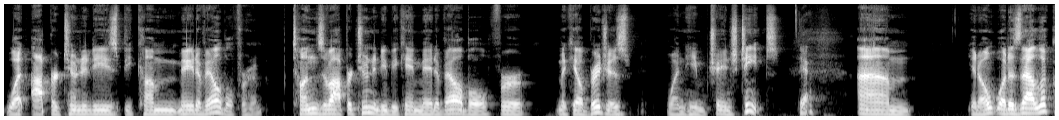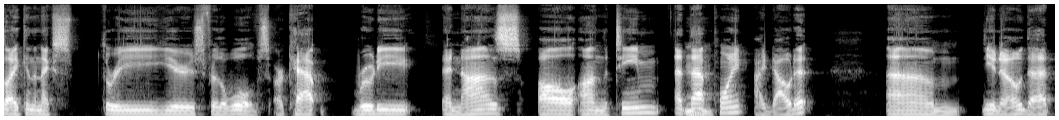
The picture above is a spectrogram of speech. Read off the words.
what opportunities become made available for him. Tons of opportunity became made available for Mikal Bridges when he changed teams. Yeah. Um, you know, what does that look like in the next three years for the Wolves? Are KAT, Rudy, and Naz all on the team at that point? I doubt it. Um, you know, that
